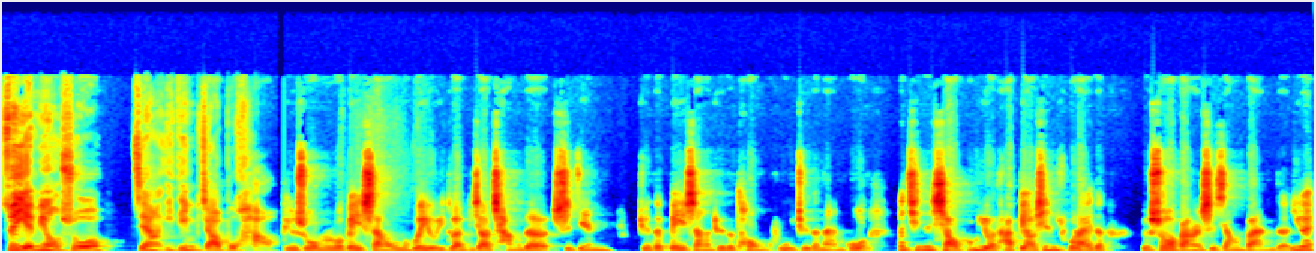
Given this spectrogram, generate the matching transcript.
所以也没有说这样一定比较不好。比如说，我们若悲伤，我们会有一段比较长的时间。觉得悲伤，觉得痛苦，觉得难过。那其实小朋友他表现出来的，有时候反而是相反的，因为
